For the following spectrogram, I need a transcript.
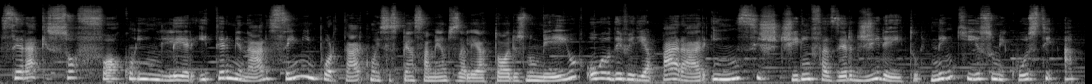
será que só foco em ler e terminar sem me importar com esses pensamentos aleatórios no meio? Ou eu deveria parar e insistir em fazer direito, nem que isso me custe apenas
